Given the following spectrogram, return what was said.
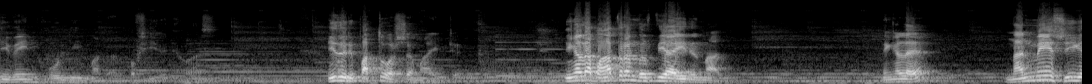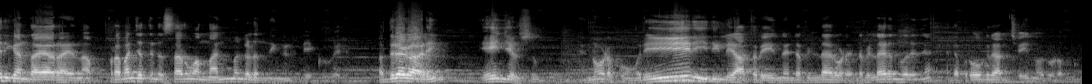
divine holy mother of universe ഇതൊരു പത്ത് വർഷമായിട്ട് നിങ്ങളുടെ പാത്രം വൃത്തിയായിരുന്നാൽ നിങ്ങൾ നന്മയെ സ്വീകരിക്കാൻ തയ്യാറായിരുന്ന പ്രപഞ്ചത്തിന്റെ സർവ നന്മകളും നിങ്ങളിലേക്ക് വരും. ഭദ്രകാളി ഏഞ്ചൽസും എന്നോടൊപ്പം ഒരേ രീതിയിൽ യാത്ര ചെയ്യുന്ന എന്റെ പിള്ളേരോട് എന്റെ പിള്ളേരെന്ന് പറഞ്ഞാൽ എന്റെ പ്രോഗ്രാം ചെയ്യുന്നവരോടൊപ്പം.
